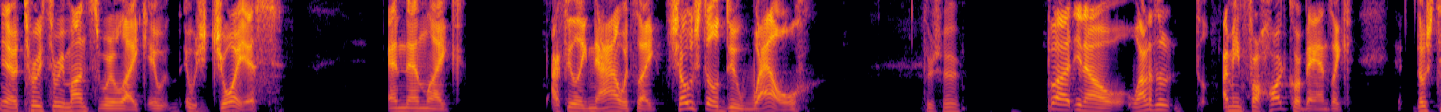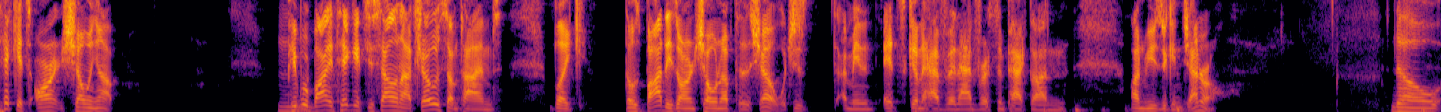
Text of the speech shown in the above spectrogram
you know, two three months were like it. It was joyous, and then like, I feel like now it's like shows still do well, for sure. but you know, a lot of the, I mean, for hardcore bands, like those tickets aren't showing up. Hmm. people are buying tickets you're selling out shows sometimes like those bodies aren't showing up to the show which is i mean it's going to have an adverse impact on on music in general No,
